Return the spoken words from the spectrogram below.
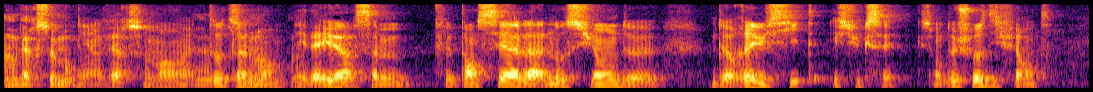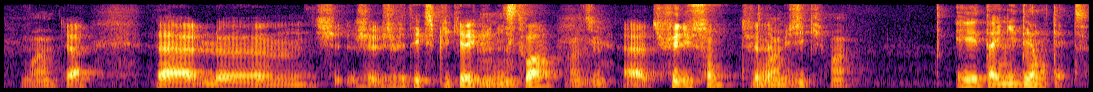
inversement. Et inversement, ouais, totalement. Et d'ailleurs, ça me fait penser à la notion de, de réussite et succès, qui sont deux choses différentes. Ouais, le, je, vais t'expliquer avec une Mhm. histoire. Euh, tu fais du son, tu fais de la musique, et tu as une idée en tête.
